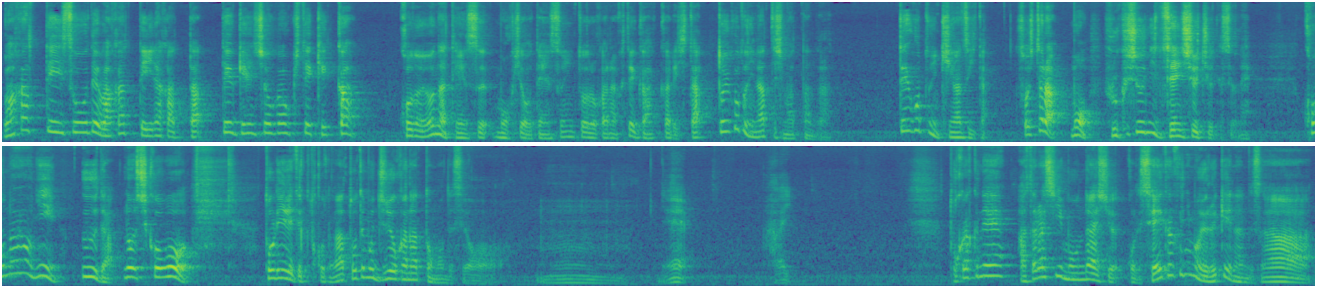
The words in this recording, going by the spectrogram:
分かっていそうで分かっていなかった。っていう現象が起きて結果このような点数目標点数に届かなくてがっかりした。ということになってしまったんだな。っていうことに気がついた。そしたらもう復習に全集中ですよね。このようにウーダの思考を取り入れていくことがとても重要かなと思うんですよ。うん。ね。はい。とかくね新しい問題集。これ性格にもよる系なんですが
